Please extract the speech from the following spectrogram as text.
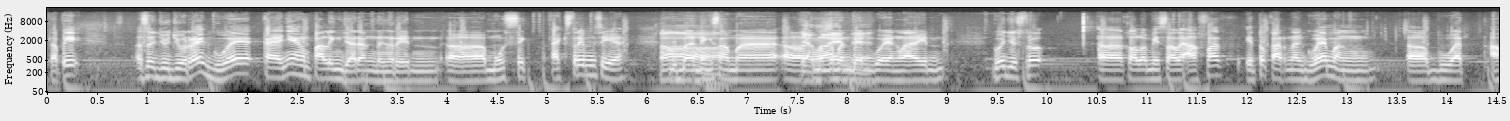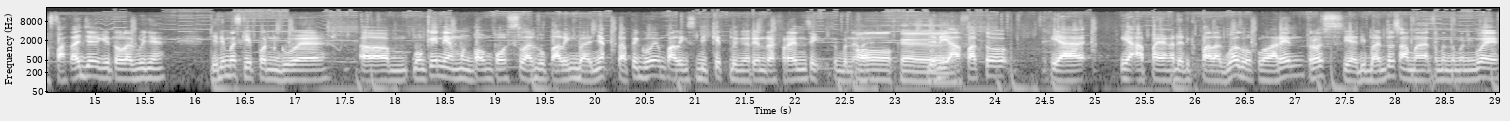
Tapi sejujurnya gue kayaknya yang paling jarang dengerin eh, musik ekstrim sih ya Ah. dibanding sama eh, Yang teman-teman band ya? gue yang lain. Gue justru eh, kalau misalnya Avat itu karena gue emang eh, buat Avat aja gitu lagunya. Jadi meskipun gue em, mungkin yang mengkompos lagu paling banyak, tapi gue yang paling sedikit dengerin referensi sebenarnya. Oke. Jadi Avat tuh ya ya apa yang ada di kepala gue gue keluarin terus ya dibantu sama temen-temen gue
